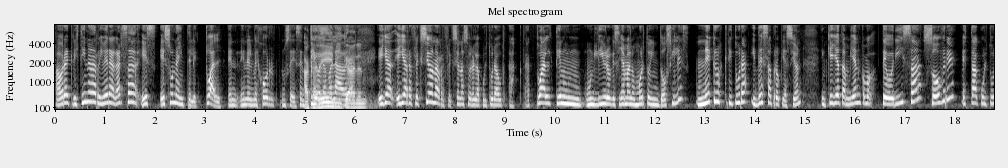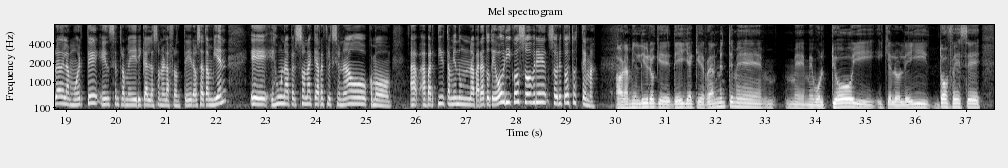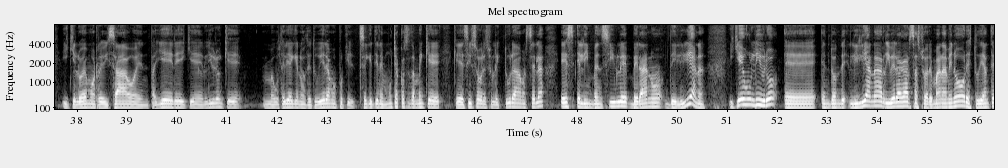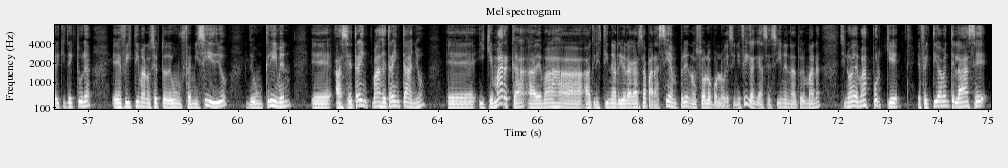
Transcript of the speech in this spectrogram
Ahora, Cristina Rivera Garza es, es una intelectual, en, el mejor, no sé, sentido de la palabra. Ella, ella reflexiona, reflexiona sobre la cultura actual. Tiene un, un, libro que se llama Los muertos indóciles, necroescritura y desapropiación, en que ella también como teoriza sobre esta cultura de la muerte en Centroamérica, en la zona de la frontera. O sea, también eh, es una persona que ha reflexionado como a, partir también de un aparato teórico sobre, sobre todos estos temas. Ahora, a mí el libro que, de ella que realmente me, me, volteó y, que lo leí dos veces y que lo hemos revisado en talleres y que el libro en que me gustaría que nos detuviéramos porque sé que tiene muchas cosas también que, que decir sobre su lectura, Marcela, es El Invencible Verano de Liliana. Y que es un libro eh, en donde Liliana Rivera Garza, su hermana menor, estudiante de arquitectura, es víctima, ¿no es cierto?, de un femicidio, de un crimen, eh, hace más de 30 años, eh, y que marca además a, a, Cristina Rivera Garza para siempre, no solo por lo que significa que asesinen a tu hermana, sino además porque efectivamente la hace,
